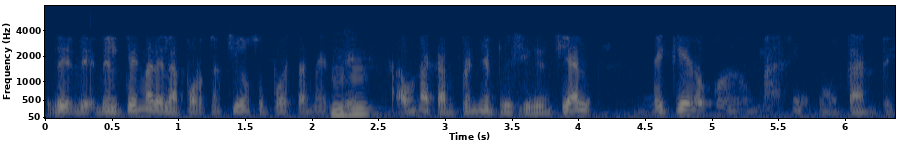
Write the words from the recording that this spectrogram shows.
del tema de la aportación supuestamente a una campaña presidencial, me quedo con lo más importante.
